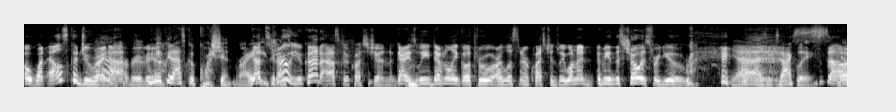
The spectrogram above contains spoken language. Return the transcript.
Oh, what else could you write yeah. in a review? I mean, you could ask a question, right? That's you true. Ask- you could ask a question. Guys, we definitely go through our listener questions. We want to, I mean, this show is for you, right? Yes, exactly. So Yeah.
